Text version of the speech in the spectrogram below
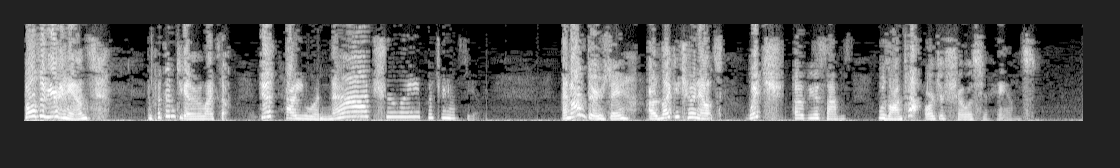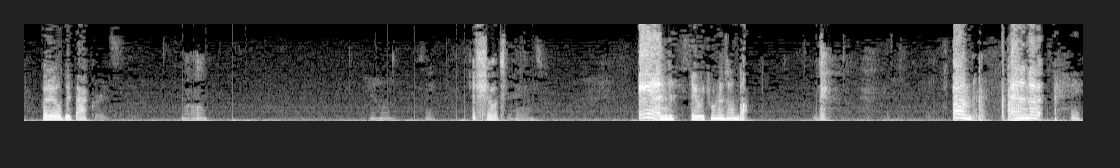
both of your hands, and put them together like so. Just how you would naturally put your hands together. And on Thursday, I would like you to announce which of your thumbs was on top. Or just show us your hands. But it'll be backwards. Well, Uh-huh. just show us your hands. And say which one is on top. Okay. Um, and another, hey,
